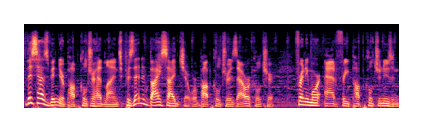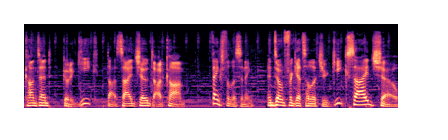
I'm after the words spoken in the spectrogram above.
This has been your Pop Culture Headlines presented by Sideshow, where pop culture is our culture. For any more ad free pop culture news and content, go to geek.sideshow.com. Thanks for listening, and don't forget to let your geek side show.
